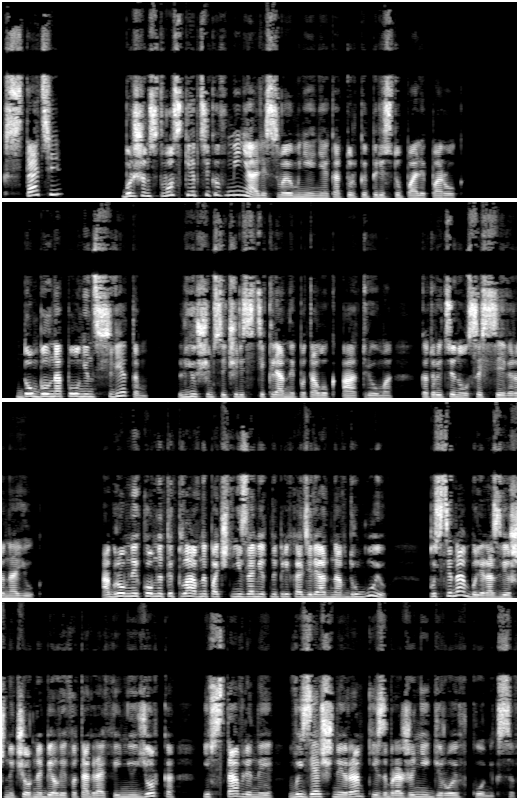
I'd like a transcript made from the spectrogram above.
Кстати, большинство скептиков меняли свое мнение, как только переступали порог. Дом был наполнен светом, льющимся через стеклянный потолок атриума, который тянулся с севера на юг. Огромные комнаты плавно, почти незаметно переходили одна в другую. По стенам были развешаны черно-белые фотографии Нью-Йорка и вставленные в изящные рамки изображения героев комиксов.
